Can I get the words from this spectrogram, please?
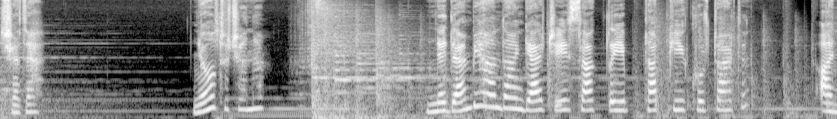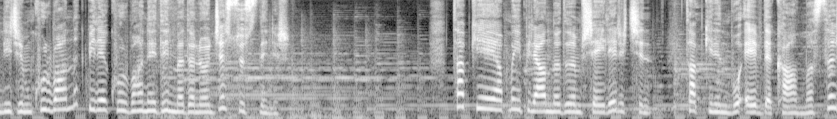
Şada. Ne oldu canım? Neden bir yandan gerçeği saklayıp Tapki'yi kurtardın? Anneciğim kurbanlık bile kurban edilmeden önce süslenir. Tapki'ye yapmayı planladığım şeyler için Tapki'nin bu evde kalması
